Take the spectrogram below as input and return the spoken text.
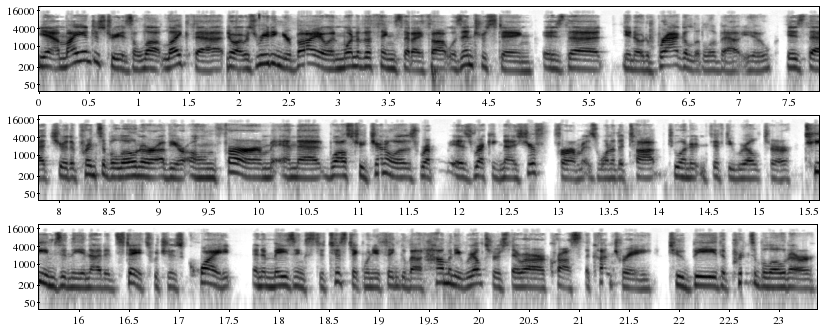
yeah, my industry is a lot like that. You know, I was reading your bio, and one of the things that I thought was interesting is that, you know, to brag a little about you, is that you're the principal owner of your own firm, and that Wall Street Journal has, rep- has recognized your firm as one of the top 250 realtor teams in the United States, which is quite an amazing statistic when you think about how many realtors there are across the country to be the principal owner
